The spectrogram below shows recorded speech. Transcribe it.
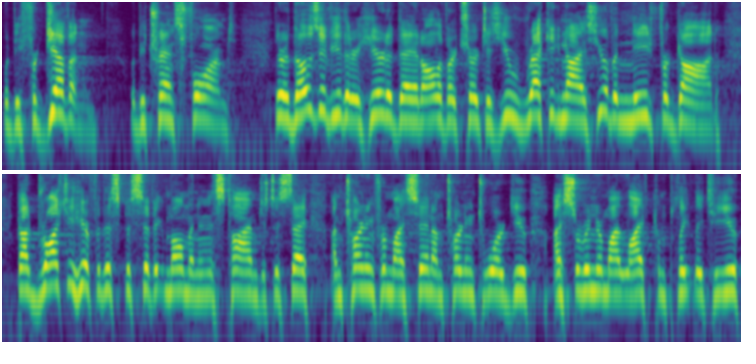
would be forgiven, would be transformed. There are those of you that are here today at all of our churches, you recognize you have a need for God. God brought you here for this specific moment in this time just to say, I'm turning from my sin, I'm turning toward you. I surrender my life completely to you.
